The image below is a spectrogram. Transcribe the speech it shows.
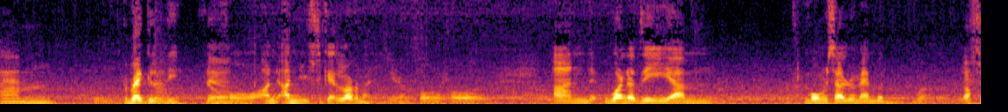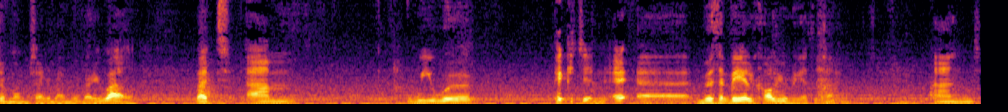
um, regularly, you know, Yeah. for and, and used to get a lot of money, you know, for for. And one of the um, moments I remember, lots of moments I remember very well, but um, we were picketing uh, Merthyr Vale Colliery at the time, and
